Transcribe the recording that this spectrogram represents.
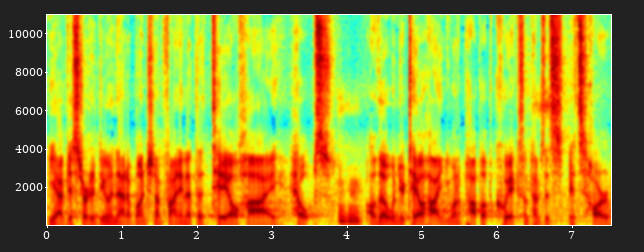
Yeah, I've just started doing that a bunch, and I'm finding that the tail high helps. Mm-hmm. Although when you're tail high and you want to pop up quick, sometimes it's it's hard.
